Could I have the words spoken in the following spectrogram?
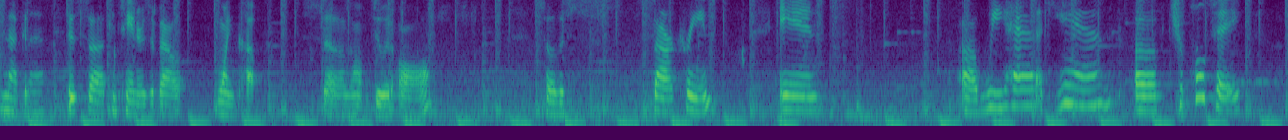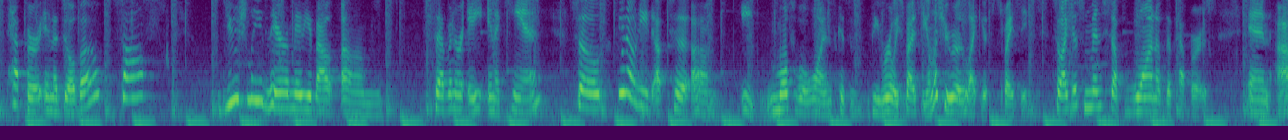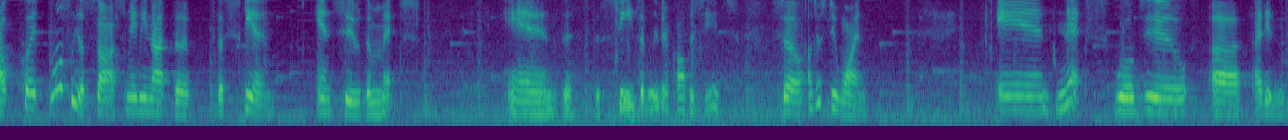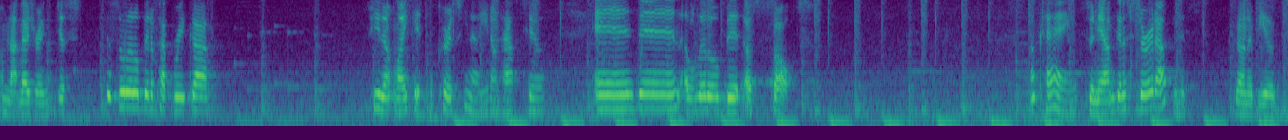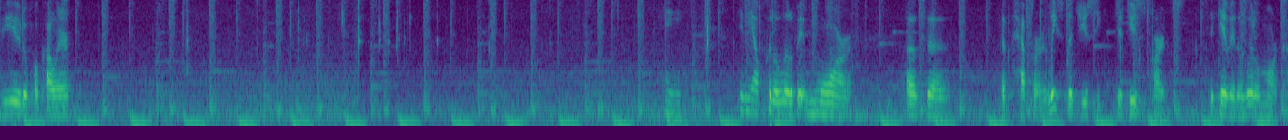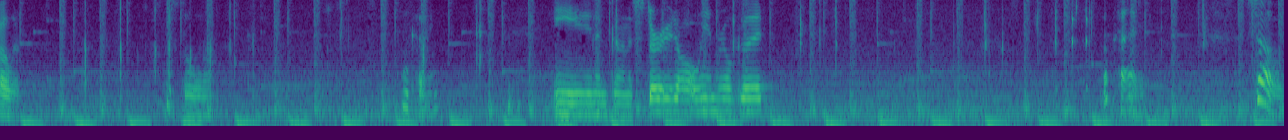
I'm not gonna this uh, container is about one cup, so I won't do it all. So this sour cream, and uh, we had a can of chipotle pepper in adobo sauce. Usually there are maybe about um, seven or eight in a can. So you don't need up to um, eat multiple ones because it's be really spicy unless you really like it spicy. So I just minced up one of the peppers and I'll put mostly the sauce, maybe not the, the skin into the mix. And the, the seeds, I believe they're called the seeds. So I'll just do one. And next we'll do, uh, I didn't, I'm not measuring, just, just a little bit of paprika, if you don't like it, of course, you know, you don't have to. And then a little bit of salt. Okay, so now I'm going to stir it up and it's going to be a beautiful color. Maybe I'll put a little bit more of the the pepper, at least the juicy, the juice parts, to give it a little more color. just a little. Okay. And I'm going to stir it all in real good. Okay. So,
